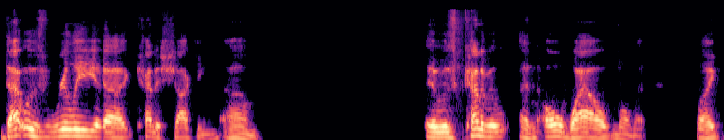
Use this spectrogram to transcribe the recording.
that was really uh, kind of shocking. Um, it was kind of a, an oh wow moment. like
